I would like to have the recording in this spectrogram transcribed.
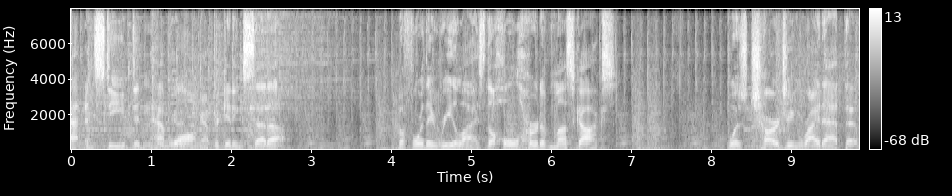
Matt and Steve didn't have long after getting set up before they realized the whole herd of muskox was charging right at them.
